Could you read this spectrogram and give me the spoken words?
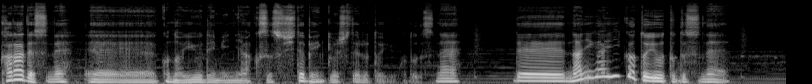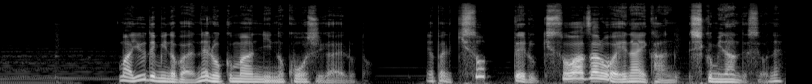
からですね、えー、このユーデミにアクセスして勉強してるということですね。で、何がいいかというとですね、まあ、ユーデミの場合はね、6万人の講師がいると。やっぱり競ってる、競わざるを得ない仕組みなんですよね。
